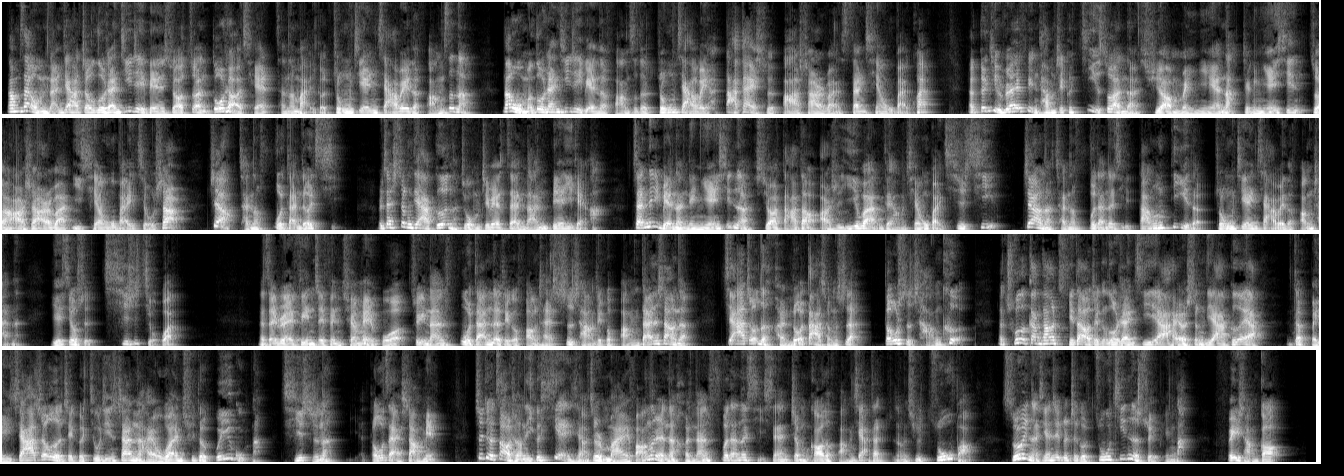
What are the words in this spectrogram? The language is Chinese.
那么在我们南加州洛杉矶这边，需要赚多少钱才能买一个中间价位的房子呢？那我们洛杉矶这边的房子的中价位啊，大概是八十二万三千五百块。那根据 Refin 他们这个计算呢，需要每年呢这个年薪赚二十二万一千五百九十二，这样才能负担得起。而在圣地亚哥呢，就我们这边在南边一点啊，在那边呢，你年薪呢需要达到二十一万两千五百七十七，这样呢才能负担得起当地的中间价位的房产呢，也就是七十九万。那在 Refin 这份全美国最难负担的这个房产市场这个榜单上呢，加州的很多大城市啊都是常客。那除了刚刚提到这个洛杉矶呀，还有圣地亚哥呀，在北加州的这个旧金山呢，还有湾区的硅谷呢，其实呢也都在上面。这就造成了一个现象，就是买房的人呢很难负担得起现在这么高的房价，他只能去租房。所以呢，现在这个这个租金的水平啊非常高。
